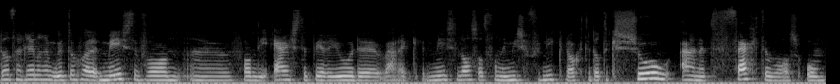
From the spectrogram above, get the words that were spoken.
Dat herinner ik me toch wel het meeste van, uh, van die ergste periode waar ik het meeste last had van die misofonieklachten. Dat ik zo aan het vechten was om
